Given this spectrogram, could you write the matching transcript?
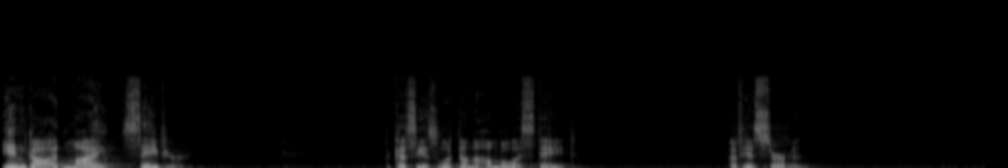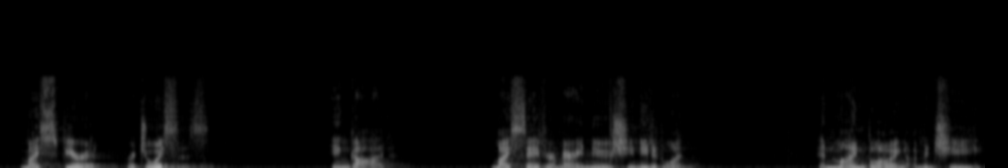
in God, my Savior, because he has looked on the humble estate of his servant. My spirit rejoices in God, my Savior. Mary knew she needed one and mind blowing. I mean, she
